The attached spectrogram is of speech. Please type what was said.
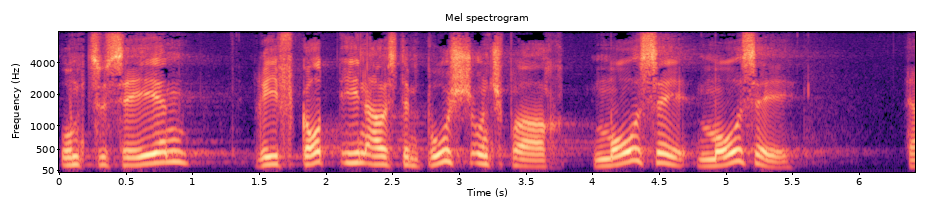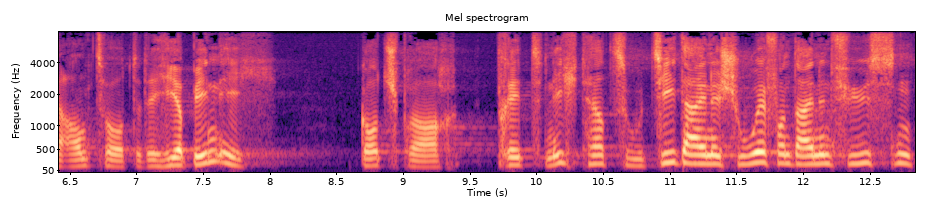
um zu sehen, rief Gott ihn aus dem Busch und sprach, Mose, Mose. Er antwortete, hier bin ich. Gott sprach, tritt nicht herzu, zieh deine Schuhe von deinen Füßen,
